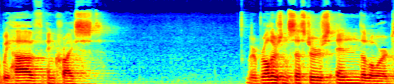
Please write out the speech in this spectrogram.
that we have in Christ. We're brothers and sisters in the Lord.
